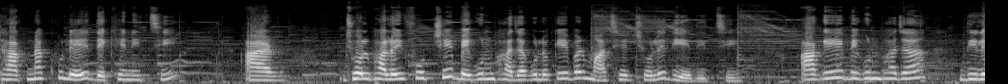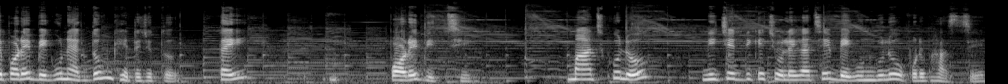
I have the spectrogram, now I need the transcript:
ঢাকনা খুলে দেখে নিচ্ছি। আর ঝোল ভালোই ফুটছে, বেগুন ভাজাগুলোকে এবার মাছের ঝোলে দিয়ে দিচ্ছি। আগে বেগুন ভাজা দিলে পরে বেগুন একদম ঘেটে যেত, তাই পরে দিচ্ছি। মাছগুলো নিচের দিকে চলে গেছে, বেগুনগুলো ওপরে ভাসছে।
